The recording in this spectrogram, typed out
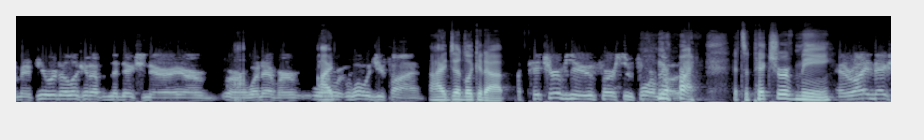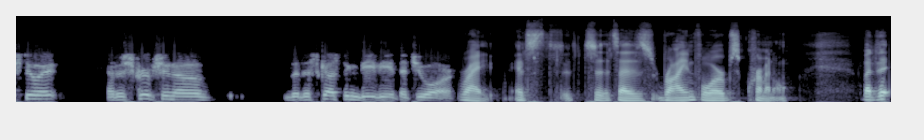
I mean, if you were to look it up in the dictionary or, or whatever, what, I- what would you find? I did look it up. A picture of you, first and foremost. right, it's a picture of me. And right next to it, a description of the disgusting deviant that you are. Right, it's, it's it says Ryan Forbes criminal. But th-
